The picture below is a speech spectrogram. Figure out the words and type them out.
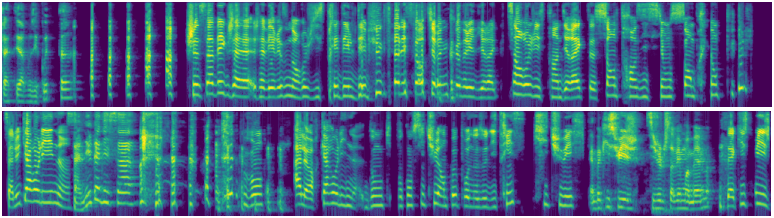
la Terre vous écoute. je savais que j'avais raison d'enregistrer dès le début que tu allais sortir une connerie directe. Ça enregistre un direct, sans transition, sans préambule. Salut Caroline. Salut Vanessa. Bon, alors Caroline, donc pour qu'on situe un peu pour nos auditrices, qui tu es? Eh ben, Qui suis-je Si je le savais moi-même? Bah, qui suis-je?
